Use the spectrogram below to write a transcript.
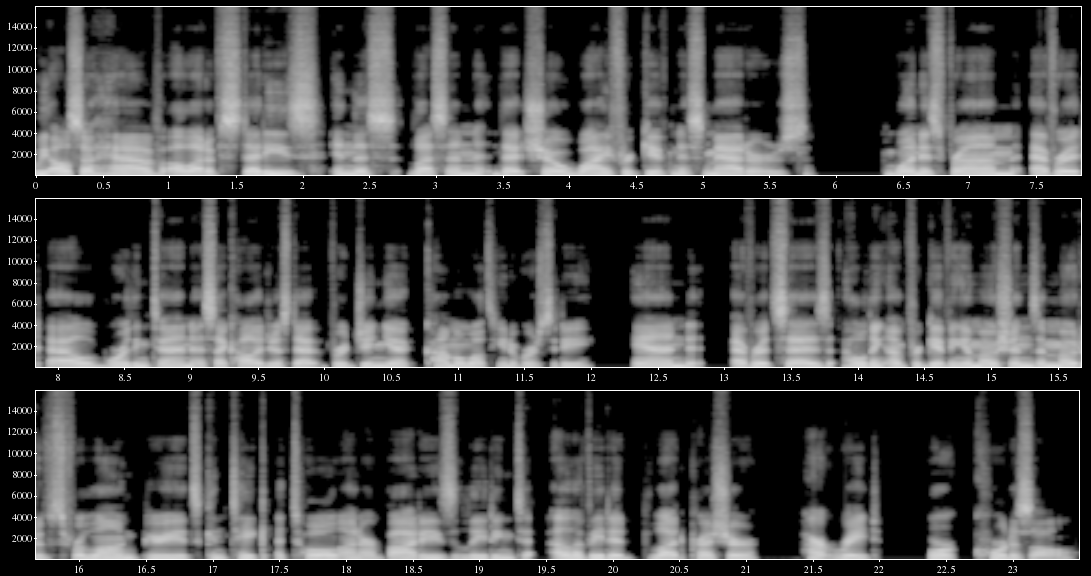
We also have a lot of studies in this lesson that show why forgiveness matters one is from Everett L. Worthington, a psychologist at Virginia Commonwealth University. And Everett says holding unforgiving emotions and motives for long periods can take a toll on our bodies, leading to elevated blood pressure, heart rate, or cortisol.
